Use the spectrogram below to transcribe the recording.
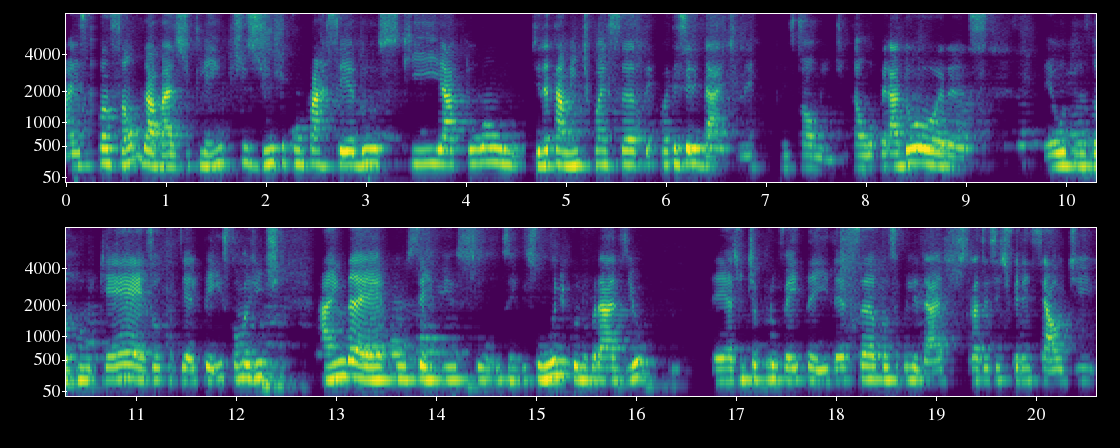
a expansão da base de clientes junto com parceiros que atuam diretamente com essa com a terceira idade, né? Principalmente. Então, operadoras, é, outras do home care, outras LPIs, como a gente ainda é um serviço, um serviço único no Brasil, é, a gente aproveita aí dessa possibilidade de trazer esse diferencial de,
